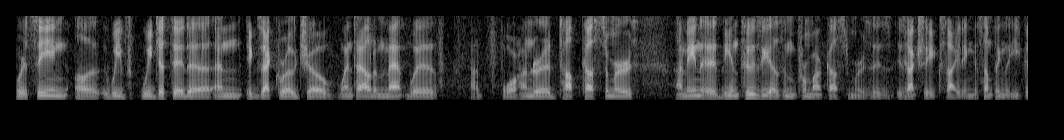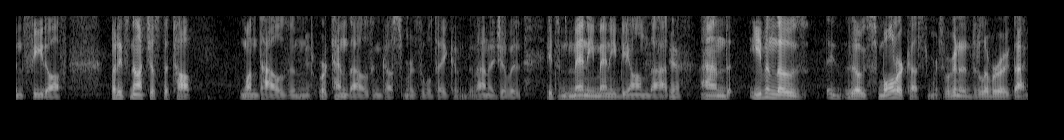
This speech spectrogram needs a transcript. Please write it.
we're seeing uh, we've we just did a, an exec roadshow, went out and met with about 400 top customers. I mean, uh, the enthusiasm from our customers is is actually exciting. It's something that you can feed off, but it's not just the top 1,000 or 10,000 customers that will take advantage of it. It's many, many beyond that. Yeah. And even those those smaller customers, we're going to deliver that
